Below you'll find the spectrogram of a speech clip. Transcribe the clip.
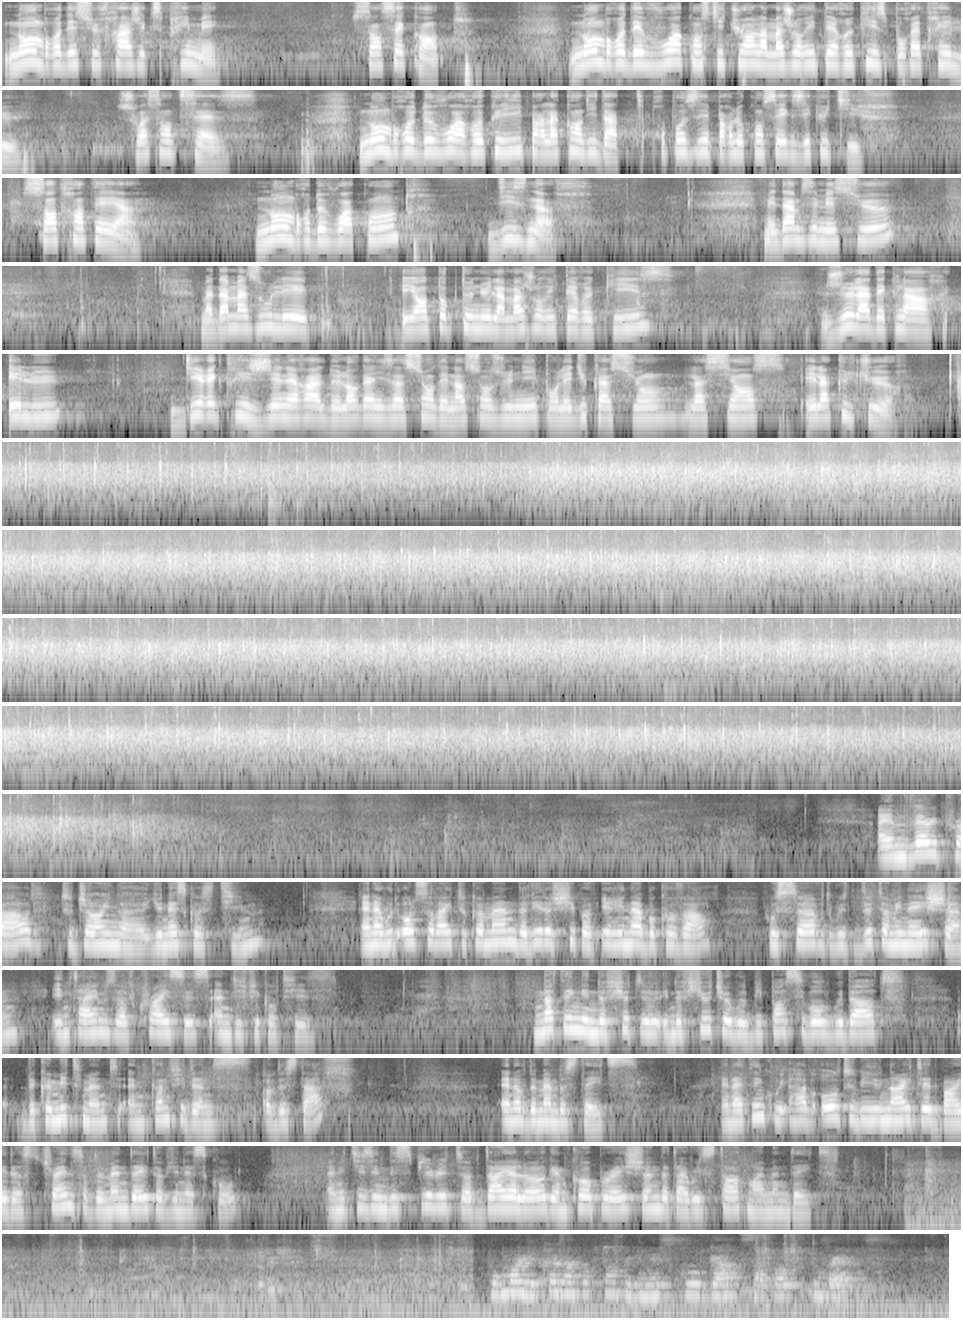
Nombre des suffrages exprimés 150. Nombre des voix constituant la majorité requise pour être élu 76. Nombre de voix recueillies par la candidate proposée par le Conseil exécutif 131. Nombre de voix contre 19. Mesdames et Messieurs, Madame Azoulay ayant obtenu la majorité requise, je la déclare élue directrice générale de l'Organisation des Nations Unies pour l'éducation, la science et la culture. I am very proud to join uh, UNESCO's team, and I would also like to commend the leadership of Irina Bokova, who served with determination in times of crisis and difficulties. Nothing in the future, in the future will be possible without uh, the commitment and confidence of the staff and of the member states. And I think we have all to be united by the strength of the mandate of UNESCO and it is in this spirit of dialogue and cooperation that I will start my mandate. Pour moi, il est très important que l'UNESCO garde sa porte ouverte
